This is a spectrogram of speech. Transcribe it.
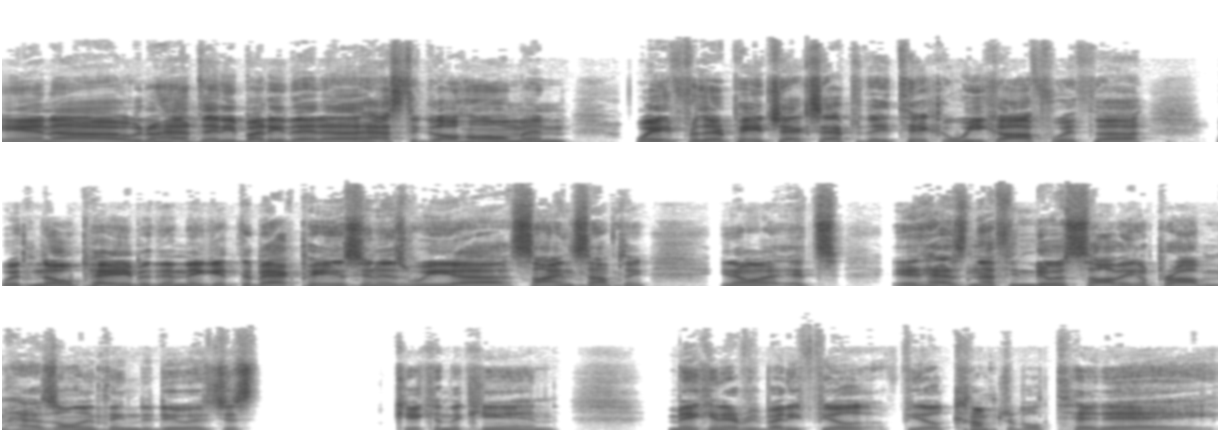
and uh, we don't have anybody that uh, has to go home and wait for their paychecks after they take a week off with uh with no pay, but then they get the back pay as soon as we uh, sign something. You know, it's it has nothing to do with solving a problem. It has only thing to do is just kicking the can, making everybody feel feel comfortable today.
